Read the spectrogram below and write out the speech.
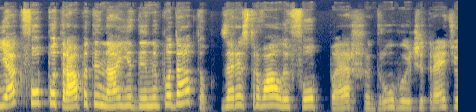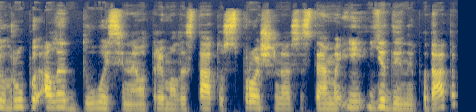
Як ФОП потрапити на єдиний податок? Зареєстрували ФОП першої, другої чи третьої групи, але досі не отримали статус спрощеної системи і єдиний податок.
